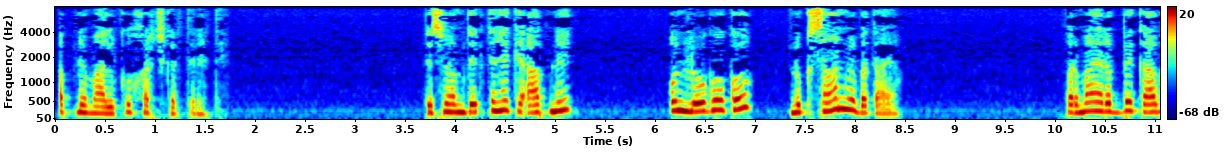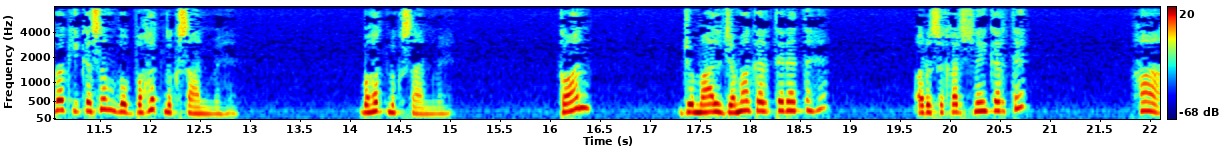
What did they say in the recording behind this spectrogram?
اپنے مال کو خرچ کرتے رہتے تو اس میں ہم دیکھتے ہیں کہ آپ نے ان لوگوں کو نقصان میں بتایا۔ فرمایا، رب کعبہ کی قسم، وہ بہت نقصان میں ہے بہت نقصان میں ہے کون؟ جو مال جمع کرتے رہتے ہیں اور اسے خرچ نہیں کرتے؟ ہاں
